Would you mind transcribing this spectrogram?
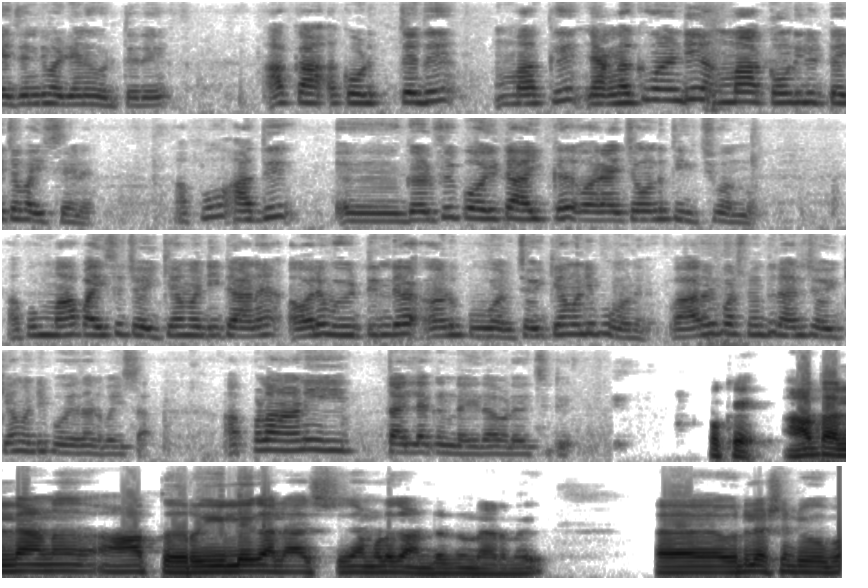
ഏജന്റ് വഴിയാണ് കൊടുത്തത്. ആ കൊടുത്തത് ഉമ്മക്ക് ഞങ്ങൾക്ക് വേണ്ടി ഉമ്മ അക്കൗണ്ടിൽ ഇട്ടുവെച്ച പൈസയാണ്. അപ്പോൾ അത് ഗൾഫിൽ പോയിട്ട് അയക്ക് ഒരാഴ്ച കൊണ്ട് തിരിച്ചു വന്നു. അപ്പൊ ഉമ്മ പൈസ ചോദിക്കാൻ വേണ്ടിയിട്ടാണ് അവരെ വീട്ടിന്റെ അങ്ങോട്ട് പോവാൻ ചോദിക്കാൻ വേണ്ടി പോവാണ്. വേറെ ഒരു പ്രശ്നത്തിലാണ് ചോദിക്കാൻ വേണ്ടി പോയതാണ് പൈസ. അപ്പോഴാണ് ഈ തല്ലൊക്കെ ഉണ്ടായത് അവിടെ വെച്ചിട്ട്. ഓക്കെ ആ തല്ലാണ് ആ തെറിയിൽ കലാശിച്ച് നമ്മൾ കണ്ടിട്ടുണ്ടായിരുന്നത്. ഒരു ലക്ഷം രൂപ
